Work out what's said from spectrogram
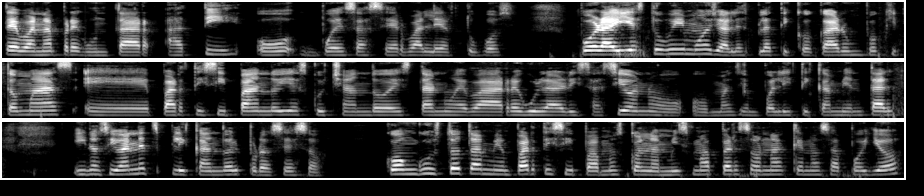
te van a preguntar a ti o puedes hacer valer tu voz. Por ahí estuvimos, ya les platico Caro un poquito más, eh, participando y escuchando esta nueva regularización o más bien política ambiental y nos iban explicando el proceso. Con gusto también participamos con la misma persona que nos apoyó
